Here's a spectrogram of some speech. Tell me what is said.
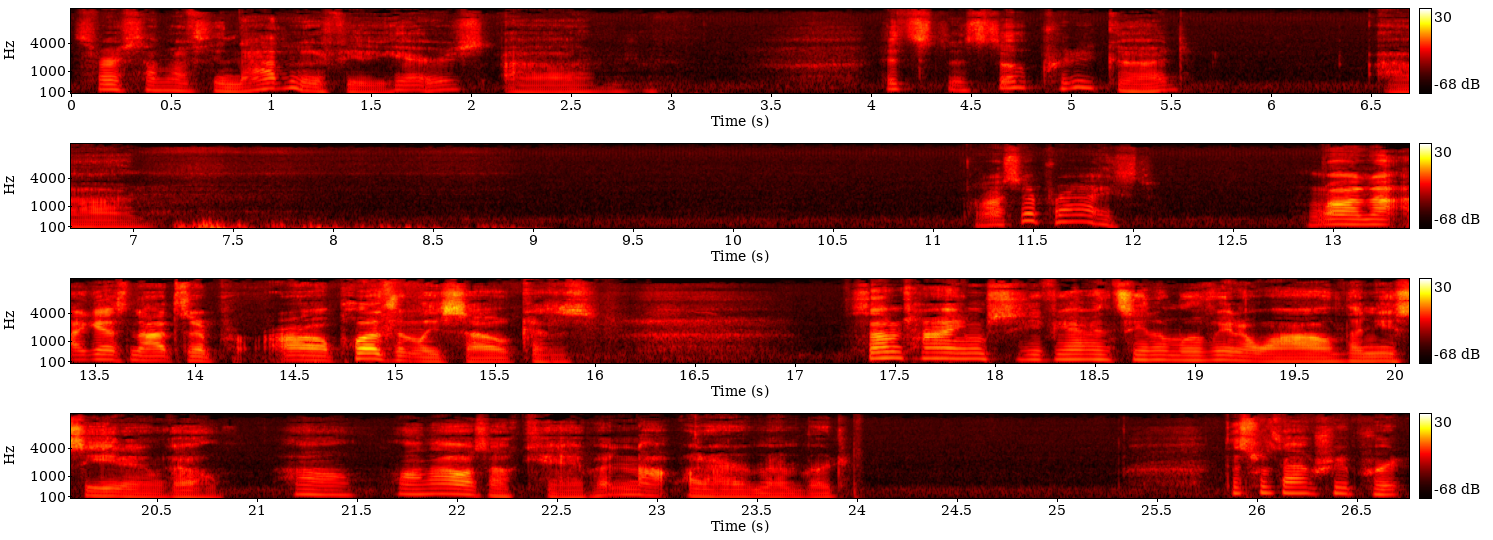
It's the first time I've seen that in a few years. Um, it's it's still pretty good. Um, I was surprised. Well, not, I guess not surprised. Oh, pleasantly so, because sometimes if you haven't seen a movie in a while, then you see it and go, oh, well, that was okay, but not what I remembered. This was actually pretty,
